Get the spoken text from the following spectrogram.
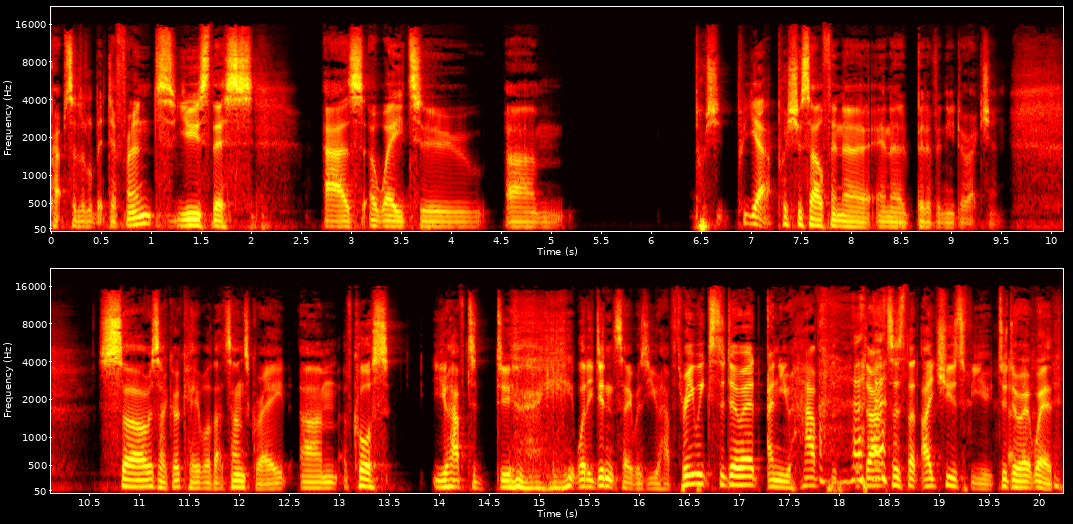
perhaps a little bit different. Use this as a way to um, push yeah push yourself in a in a bit of a new direction. So I was like, okay, well that sounds great. Um, of course, you have to do what he didn't say was you have three weeks to do it and you have the, the dancers that i choose for you to do it with.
